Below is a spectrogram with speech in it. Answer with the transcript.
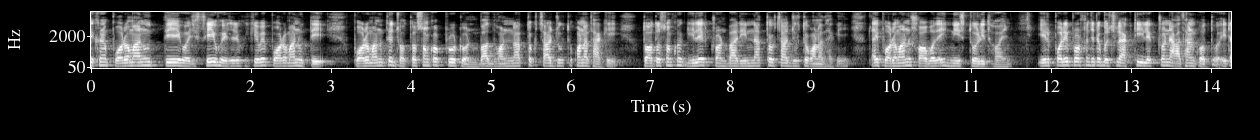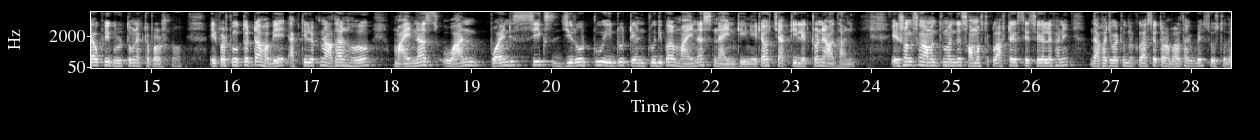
এখানে পরমাণুতে হয়েছে, সেই হয়েছে কী হবে পরমাণুতে পরমাণুতে যত সংখ্যক প্রোটন বা ধনাত্মক চার্জযুক্ত কণা থাকে, তত সংখ্যক ইলেকট্রন বা ঋণাত্মক চার্জযুক্ত কণা থাকে, তাই পরমাণু সর্বদাই নিস্তরিত হয়। এরপরে প্রশ্ন যেটা বলছিল, একটি ইলেকট্রনের আধান কত? এটাও খুবই গুরুত্বপূর্ণ একটা প্রশ্ন। এই প্রশ্ন উত্তরটা হবে, একটি ইলেকট্রন আধান হলো minus one point six zero two into ten to the power minus nineteen এটা হচ্ছে একটি ইলেকট্রনের আধান। এর সঙ্গে সঙ্গে আমাদের মধ্যে সমস্ত ক্লাসটাকে শেষ হয়ে গেলে এখানে। দেখা যাবে একটু ক্লাসে তোমরা ভালো থাকবে, সুস্থ থাকবে।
